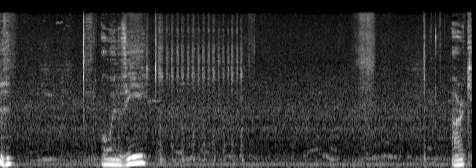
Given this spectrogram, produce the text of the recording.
O and a V. RK.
